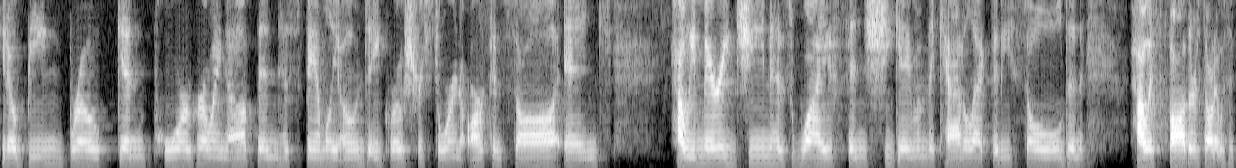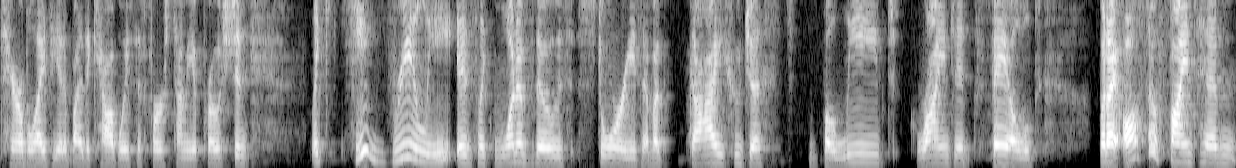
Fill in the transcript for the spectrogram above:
you know, being broke and poor growing up, and his family owned a grocery store in Arkansas, and how he married Gene, his wife, and she gave him the Cadillac that he sold, and how his father thought it was a terrible idea to buy the Cowboys the first time he approached. And like, he really is like one of those stories of a guy who just believed, grinded, failed. But I also find him,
